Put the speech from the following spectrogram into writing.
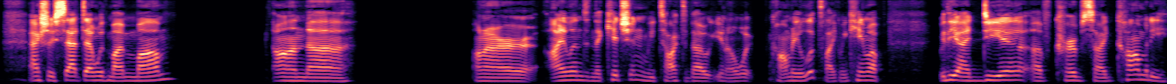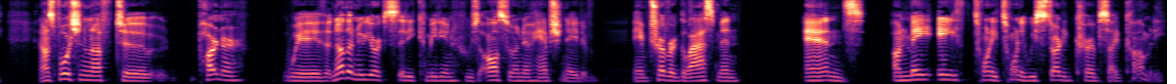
actually sat down with my mom on uh, on our island in the kitchen. We talked about you know what comedy looked like. We came up with the idea of curbside comedy. And I was fortunate enough to partner with another New York City comedian who's also a New Hampshire native named Trevor Glassman. And on May 8th, 2020, we started Curbside Comedy.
